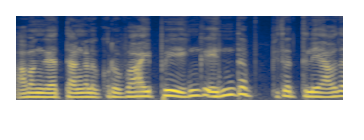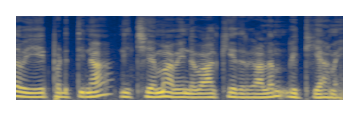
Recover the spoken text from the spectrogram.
அவங்க தங்களுக்கு ஒரு வாய்ப்பு எங்கே எந்த விதத்திலேயாவது அவை ஏற்படுத்தினா நிச்சயமாக அவை இந்த வாழ்க்கை எதிர்காலம் வெற்றியாமை.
